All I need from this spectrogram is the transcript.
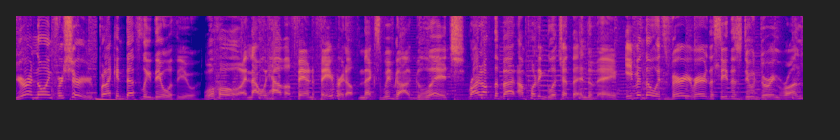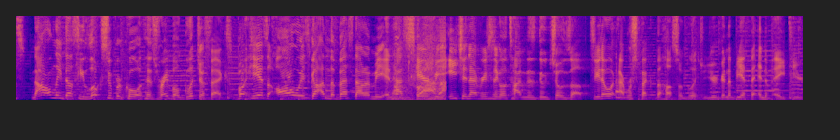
You're annoying for sure, but I can definitely deal with you. Whoa, and now we have a fan favorite up next. We've got Glitch. Right off the bat, I'm putting Glitch at the end of A. Even though it's very rare to see this dude during runs, not only does he look super cool with his rainbow glitch effects, but he has always gotten the best out of me and has scared me each and every single time this dude shows up. So you know what? I respect the hustle, Glitch. You're gonna be at the end of A tier.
